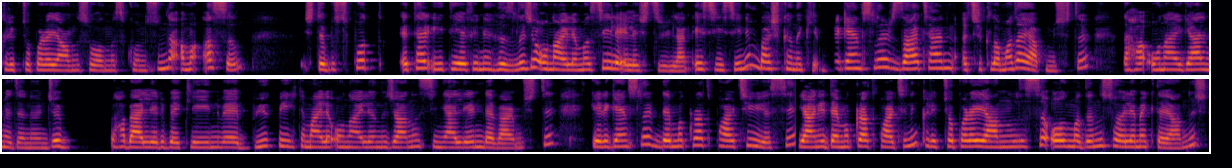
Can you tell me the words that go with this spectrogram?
kripto para yanlısı olması konusunda ama asıl işte bu spot Ether ETF'ini hızlıca onaylamasıyla eleştirilen SEC'nin başkanı kim? Gensler zaten açıklamada yapmıştı. Daha onay gelmeden önce haberleri bekleyin ve büyük bir ihtimalle onaylanacağının sinyallerini de vermişti. Gary Gensler Demokrat Parti üyesi yani Demokrat Parti'nin kripto para yanlısı olmadığını söylemek de yanlış.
